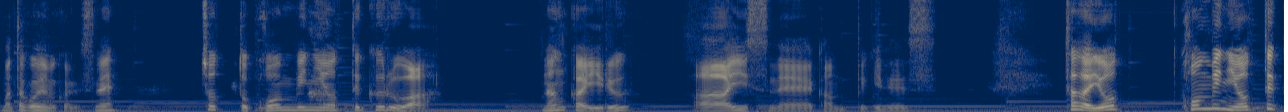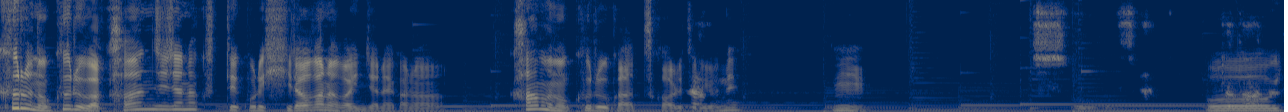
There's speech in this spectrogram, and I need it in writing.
また小読くんですね。ちょっとコンビニ寄ってくるわ。なんかいる？ああ、いいっすね。完璧です。ただよ、コンビニ寄ってくるの来るは漢字じゃなくて、これひらがながいいんじゃないかな。噛むの来るが使われてるよね。うん。そうですね。おーい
